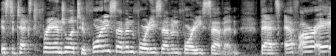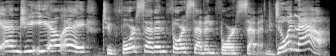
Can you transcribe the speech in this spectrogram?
is to text Frangela to 474747. That's F R A N G E L A to 474747. Do it now.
